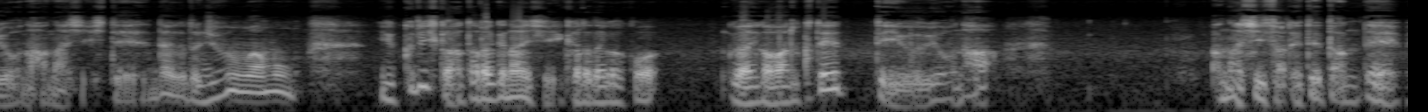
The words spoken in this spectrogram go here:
うような話して、だけど自分はもうゆっくりしか働けないし、体がこう、具合が悪くてっていうような話されてたんで、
